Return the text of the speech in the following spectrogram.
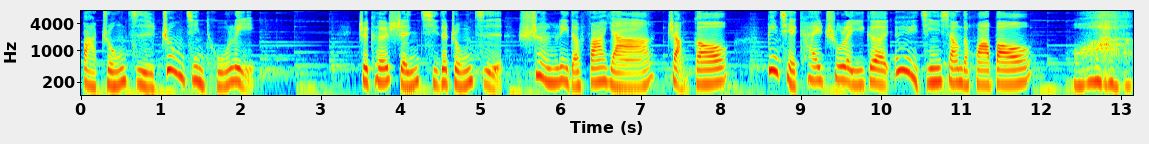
把种子种进土里。这颗神奇的种子顺利的发芽、长高，并且开出了一个郁金香的花苞。哇，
